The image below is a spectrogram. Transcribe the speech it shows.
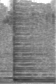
Música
